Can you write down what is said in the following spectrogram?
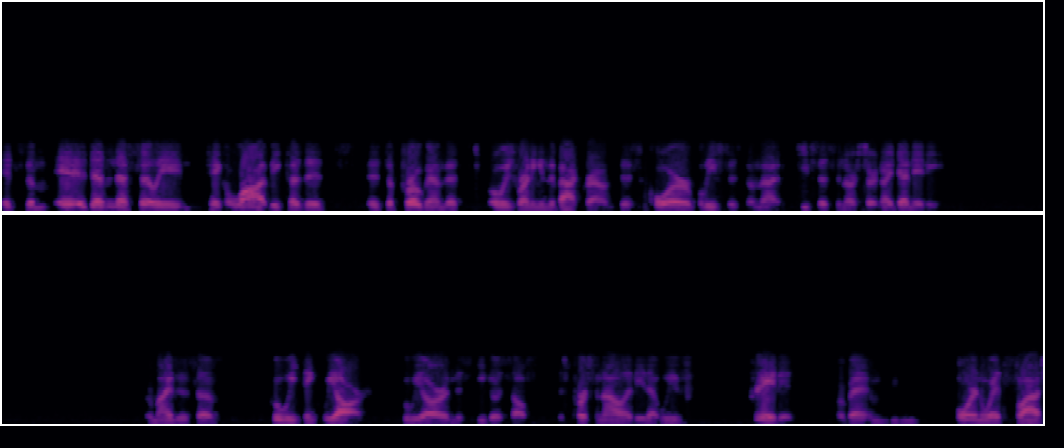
It's the it doesn't necessarily take a lot because it's it's a program that's always running in the background. This core belief system that keeps us in our certain identity reminds us of who we think we are, who we are in this ego self, this personality that we've created or been born with slash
